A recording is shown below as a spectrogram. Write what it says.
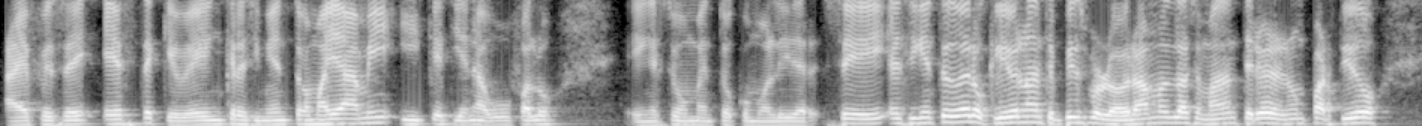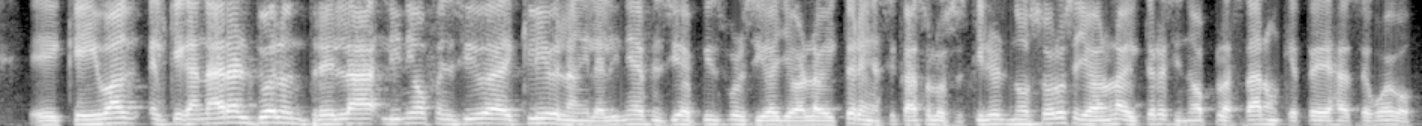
AFC este que ve en crecimiento a Miami y que tiene a Buffalo en este momento como líder. Sí, el siguiente duelo, Cleveland ante Pittsburgh, lo hablamos la semana anterior, en un partido eh, que iba, el que ganara el duelo entre la línea ofensiva de Cleveland y la línea defensiva de Pittsburgh se iba a llevar la victoria. En este caso, los Steelers no solo se llevaron la victoria, sino aplastaron. ¿Qué te deja este juego?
